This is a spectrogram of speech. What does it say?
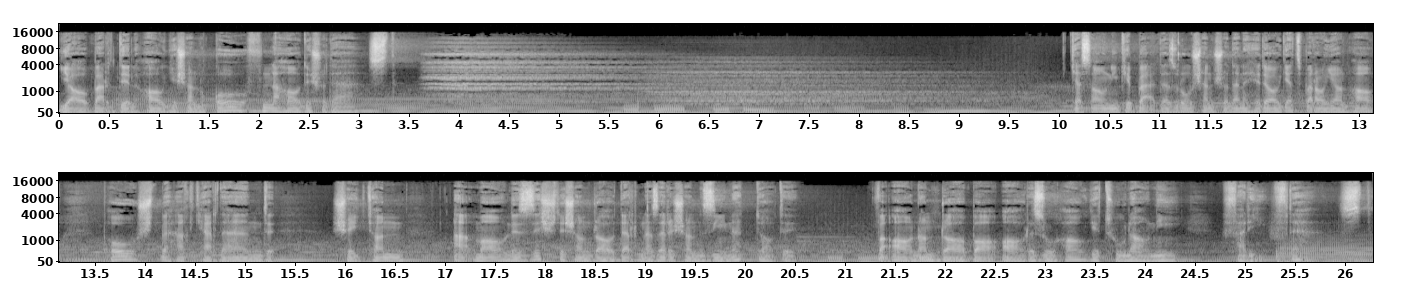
یا بر دلهایشان قفل نهاده شده است؟ کسانی که بعد از روشن شدن هدایت برای آنها پشت به حق کردند شیطان اعمال زشتشان را در نظرشان زینت داده و آنان را با آرزوهای طولانی فریفته است.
